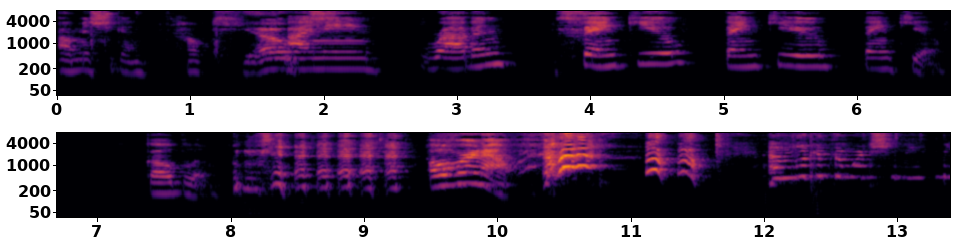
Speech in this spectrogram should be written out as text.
uh, Michigan. How cute. I mean, Robin, thank you, thank you, thank you. Go Blue. Over and out. and look at the one she made me.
